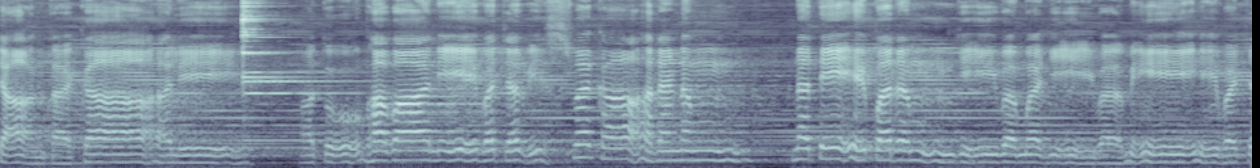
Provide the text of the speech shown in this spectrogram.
चान्तकाले। अतो भवानेव च विश्वकारणं न ते परं जीवमजीवमेव च।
